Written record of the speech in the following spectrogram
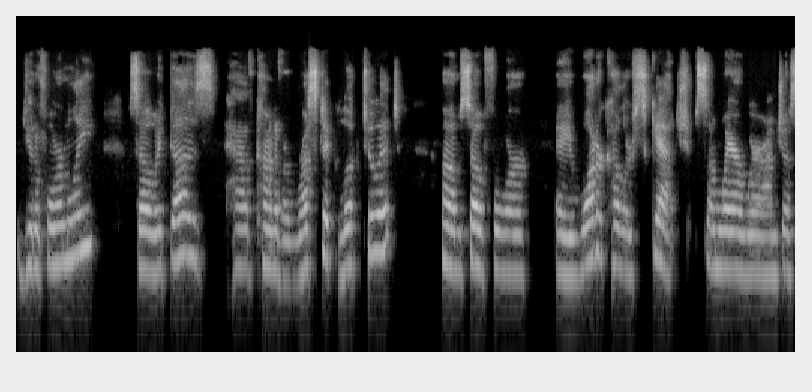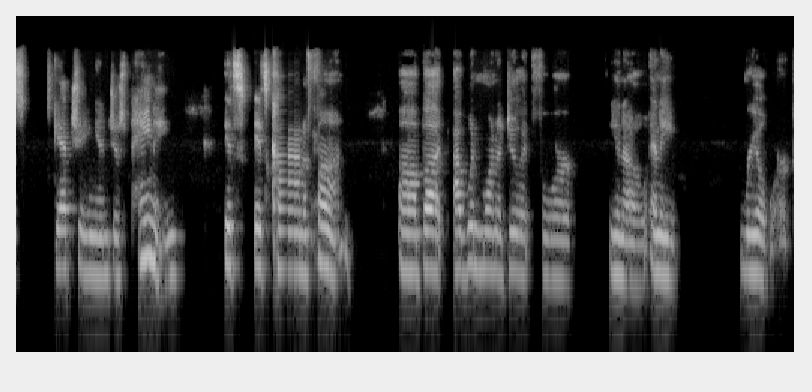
uniformly, so it does have kind of a rustic look to it. Um, so for a watercolor sketch somewhere where I'm just sketching and just painting, it's it's kind of fun. Uh, but I wouldn't want to do it for you know any real work.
